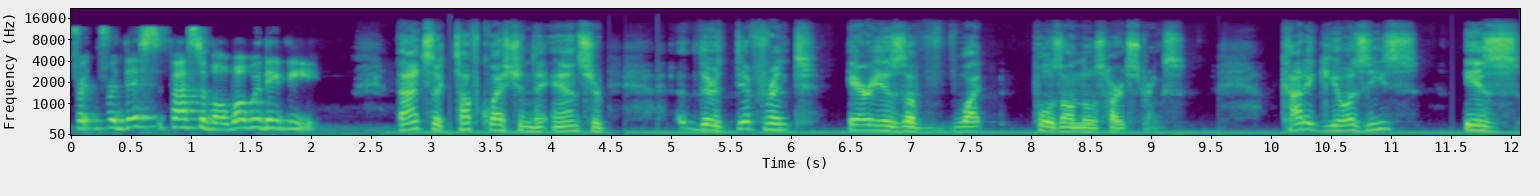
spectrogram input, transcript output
for, for this festival, what would they be? That's a tough question to answer. There's different areas of what pulls on those heartstrings. Karagiozis is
